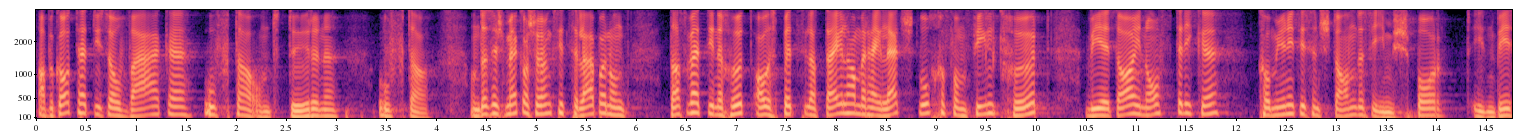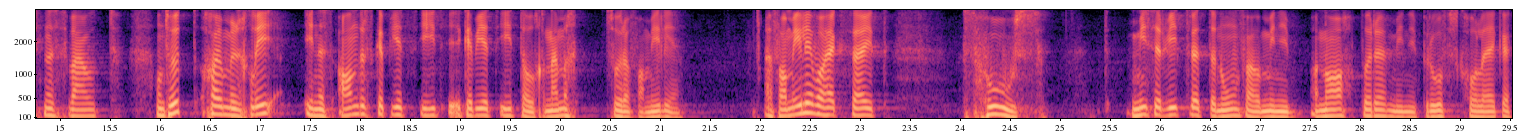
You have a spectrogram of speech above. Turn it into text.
Aber Gott hat uns auch Wege aufgetan und Türen aufgetan. Und das ist mega schön zu erleben. Und das werde ich heute auch ein bisschen teilhaben. Wir haben letzte Woche von viel gehört, wie da in Oftringen Communities entstanden sind, im Sport, in der Businesswelt. Und heute können wir ein bisschen in ein anderes Gebiet, Gebiet eintauchen, nämlich zu einer Familie. Eine Familie, die hat gesagt das Haus, mein erweitertes Umfeld, meine Nachbarn, meine Berufskollegen,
